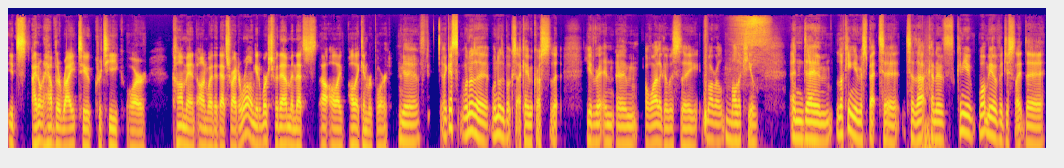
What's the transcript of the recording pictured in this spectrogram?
it's I don't have the right to critique or comment on whether that's right or wrong. It works for them, and that's uh, all I all I can report. Yeah, I guess one of the one of the books that I came across that you'd written um, a while ago was the Moral Molecule, and um, looking in respect to to that kind of, can you walk me over just like the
